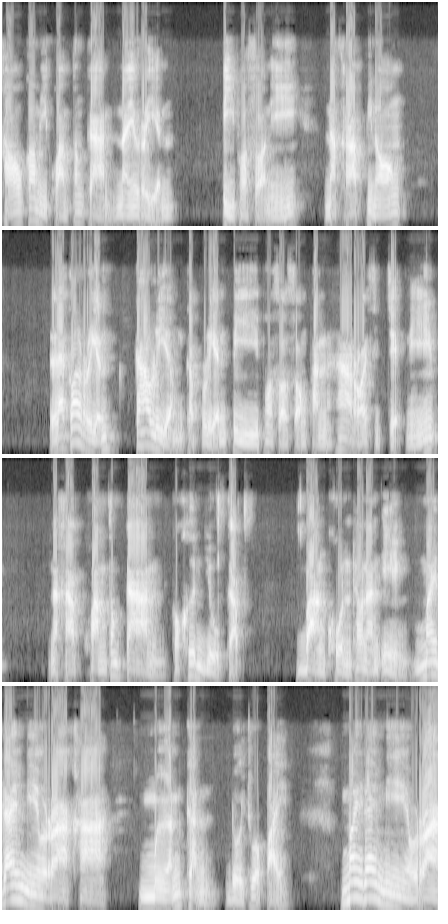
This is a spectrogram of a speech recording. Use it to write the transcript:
เขาก็มีความต้องการในเหรียญปีพศนี้นะครับ พี่น้อง และก็เหรียญเก้าเหลี่ยมกับเหรียญปีพศ 2517 นี้นะครับ ความต้องการก็ขึ้นอยู่กับบางคนเท่านั้นเอง ไม่ได้มีราคาเหมือนกันโดยทั่วไป ไม่ได้มีรา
